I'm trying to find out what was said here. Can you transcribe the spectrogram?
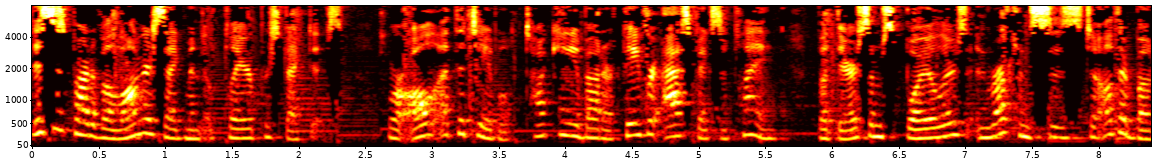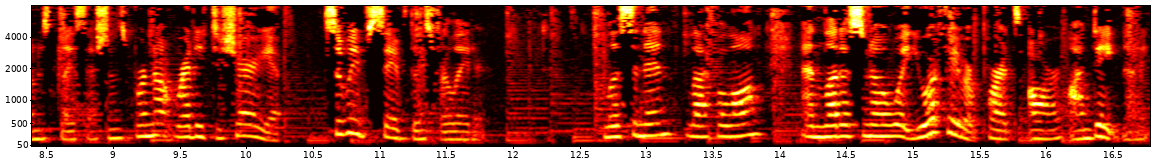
This is part of a longer segment of Player Perspectives. We're all at the table talking about our favorite aspects of playing, but there are some spoilers and references to other bonus play sessions we're not ready to share yet, so we've saved those for later. Listen in, laugh along, and let us know what your favorite parts are on date night.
